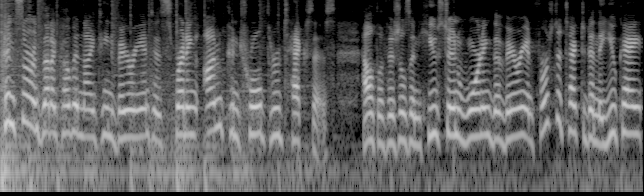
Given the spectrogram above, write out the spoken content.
Concerns that a COVID-19 variant is spreading uncontrolled through Texas. Health officials in Houston warning the variant first detected in the UK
